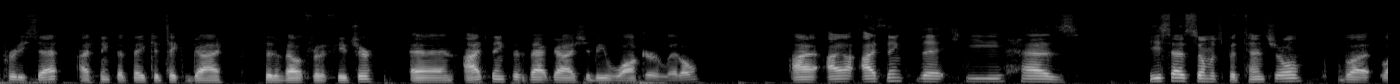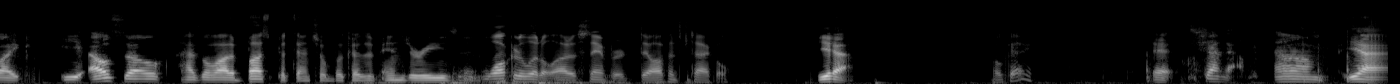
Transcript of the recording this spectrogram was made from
pretty set. I think that they could take a guy to develop for the future, and I think that that guy should be Walker Little. I I I think that he has he has so much potential, but like he also has a lot of bust potential because of injuries. And... Walker Little out of Stanford, the offensive tackle. Yeah. Okay. Yeah, shut up. Um, yeah,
